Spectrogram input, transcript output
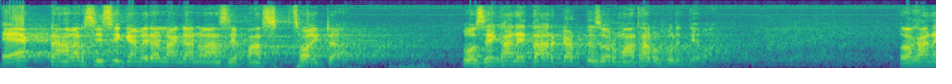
একটা আমার সিসি ক্যামেরা লাগানো আছে পাঁচ ছয়টা। ও সেখানে তার কাটতেছে ওর মাথার উপরে দেওয়া। ওখানে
